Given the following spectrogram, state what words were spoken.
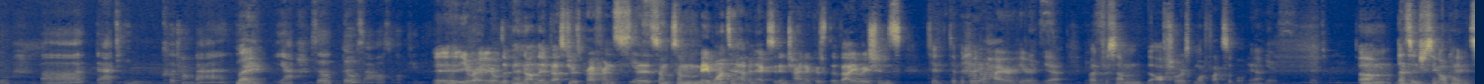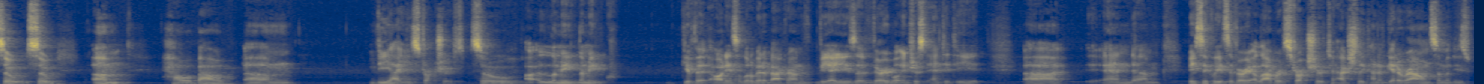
uh, that in Kechuangban. Right. Yeah. So those are also opportunities. You're right. It will depend on the investor's preference. Yes. Uh, Some some may want to have an exit in China because the valuations ty- typically are higher here. Yes. Yeah, but for some, the offshore is more flexible. Yeah. Yes, that's right. Um, that's interesting. Okay, so so um, how about um, VIE structures? So uh, let me let me give the audience a little bit of background, VIE is a variable interest entity, uh, and um, basically it's a very elaborate structure to actually kind of get around some of these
